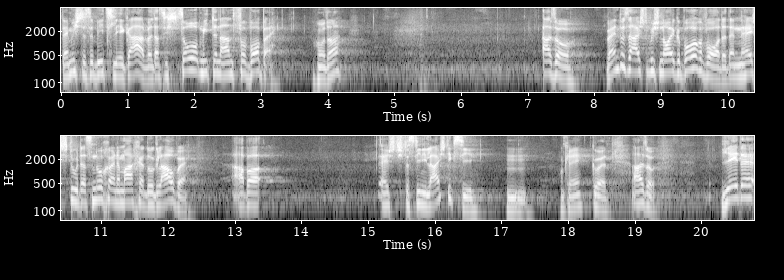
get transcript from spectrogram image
dem ist das ein bisschen egal, weil das ist so miteinander verwoben, oder? Also, wenn du sagst, du bist neu geboren worden, dann hast du das nur können machen durch Glauben. Aber ist das deine Leistung gewesen? Okay, gut. Also, jeder,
